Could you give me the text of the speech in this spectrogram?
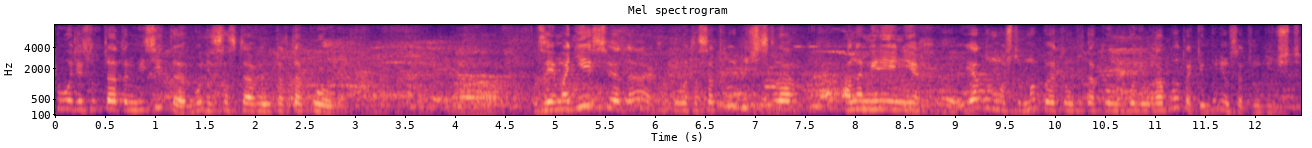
По результатам визита будет составлен протокол э, взаимодействия, да, какого-то сотрудничества о намерениях. Я думаю, что мы по этому протоколу будем работать и будем сотрудничать.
